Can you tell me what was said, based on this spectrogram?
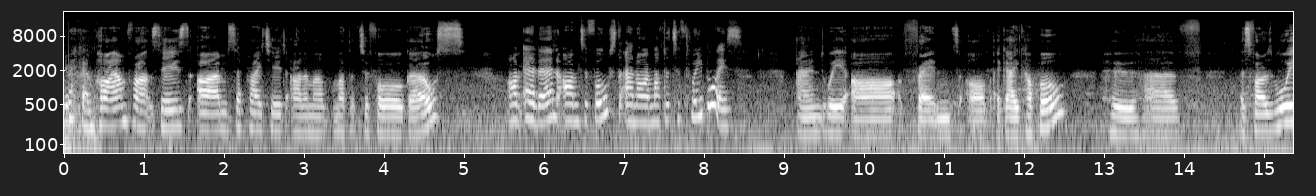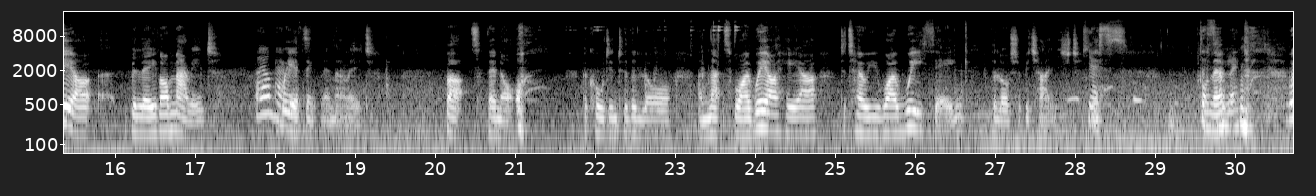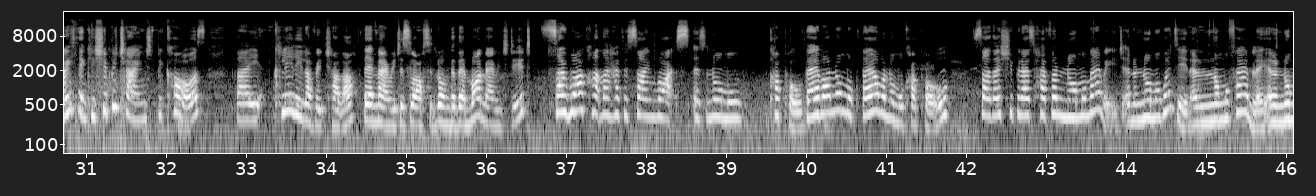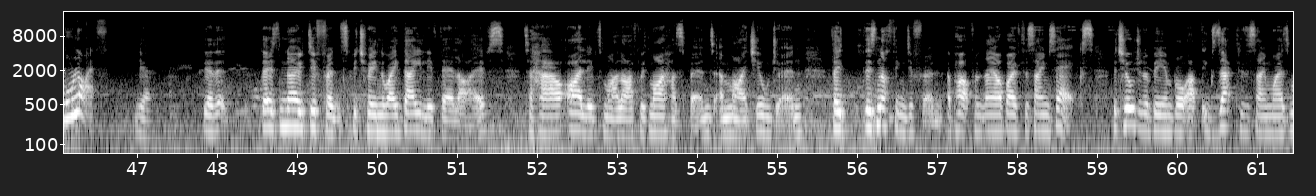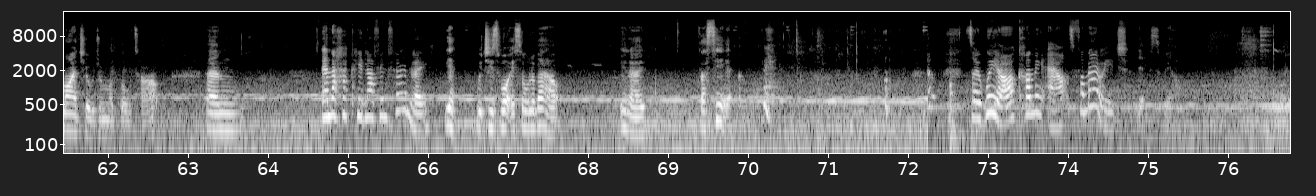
Hi, I'm Frances. I'm separated and I'm a mother to four girls. I'm Ellen, I'm divorced and I'm mother to three boys. And we are friends of a gay couple who have, as far as we are, believe, are married. They are married. We think they're married, but they're not, according to the law. And that's why we are here to tell you why we think the law should be changed. Yes, then. Definitely. we think it should be changed because they clearly love each other. Their marriage has lasted longer than my marriage did. So why can't they have the same rights as a normal couple? They are a normal. They are a normal couple. So they should be able to have a normal marriage and a normal wedding and a normal family and a normal life. Yeah, yeah. That, there's no difference between the way they live their lives to how I lived my life with my husband and my children. They, there's nothing different apart from they are both the same sex. The children are being brought up exactly the same way as my children were brought up. Um, And a happy, loving family. yeah, which is what it's all about. You know, that's it. So we are coming out for marriage. Yes, we are.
